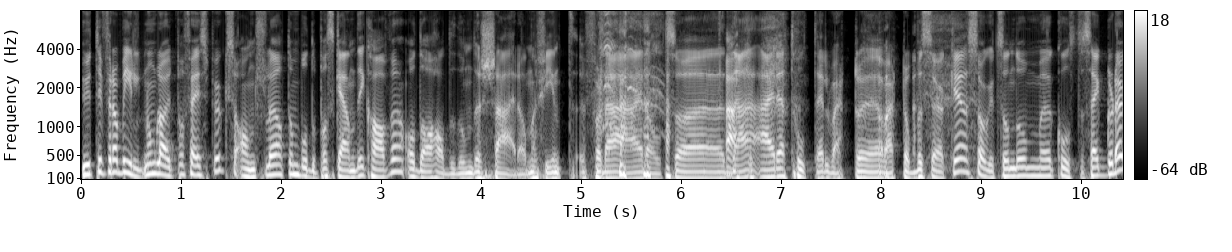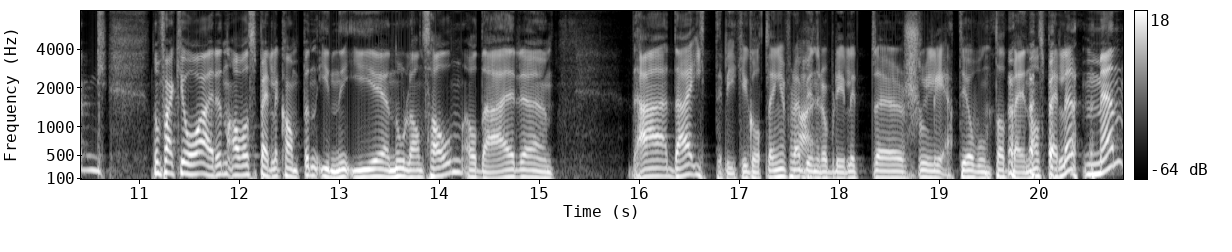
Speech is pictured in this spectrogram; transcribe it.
Ut ifra bildene de la ut på Facebook, så anslår jeg at de bodde på Scandic Havet, og da hadde de det skjærende fint. For det er altså Det er et hotell verdt, verdt å besøke. Så ut som de koste seg gløgg. De fikk jo òg æren av å spille kampen inne i Nordlandshallen, og der det er, det er ikke like godt lenger, for det begynner å bli litt uh, sleti og vondt at beina spiller. Men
